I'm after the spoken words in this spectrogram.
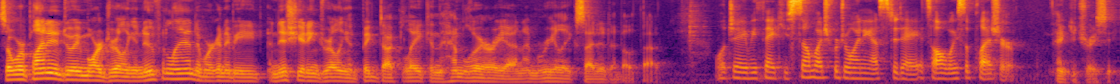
So we're planning on doing more drilling in Newfoundland, and we're going to be initiating drilling at Big Duck Lake in the Hemlo area, and I'm really excited about that. Well, Jamie, thank you so much for joining us today. It's always a pleasure. Thank you, Tracy.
